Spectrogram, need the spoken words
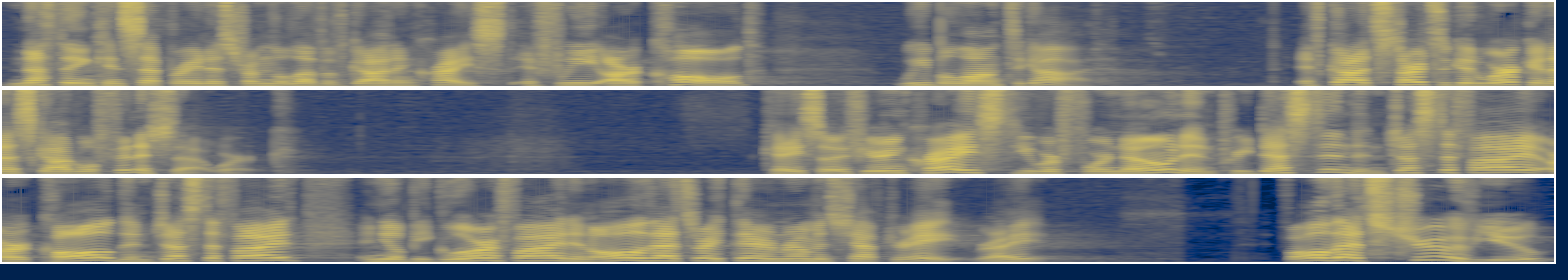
nothing can separate us from the love of God in Christ. If we are called, we belong to God. If God starts a good work in us, God will finish that work. Okay, so if you're in Christ, you were foreknown and predestined and justified, or called and justified, and you'll be glorified, and all of that's right there in Romans chapter 8, right? If all that's true of you,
